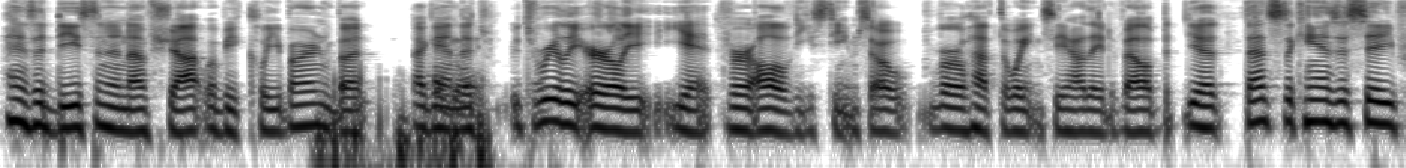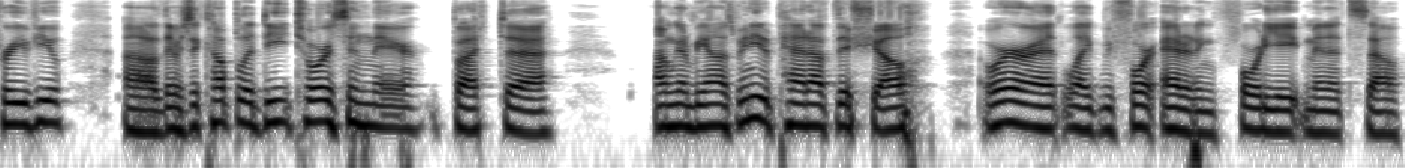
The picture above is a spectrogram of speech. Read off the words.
has a decent enough shot would be Cleburne, but again, it's it's really early yet for all of these teams, so we'll have to wait and see how they develop. But yeah, that's the Kansas City preview. Uh, there's a couple of detours in there, but uh, I'm gonna be honest, we need to pad out this show. We're at like before editing 48 minutes, so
